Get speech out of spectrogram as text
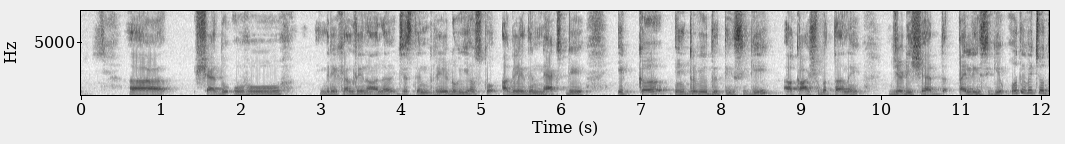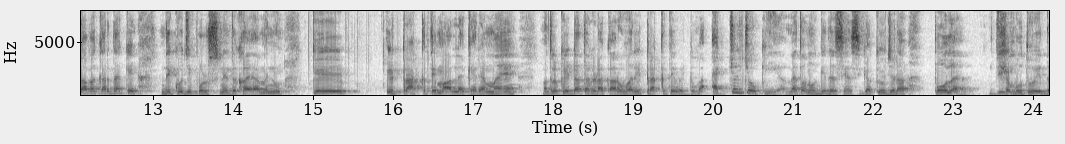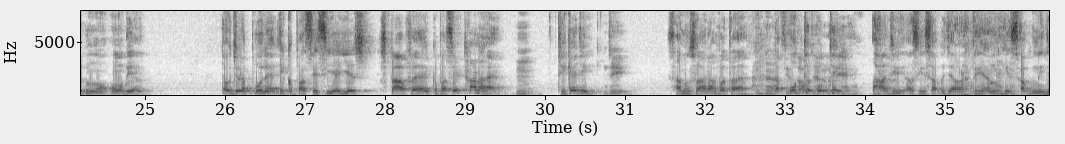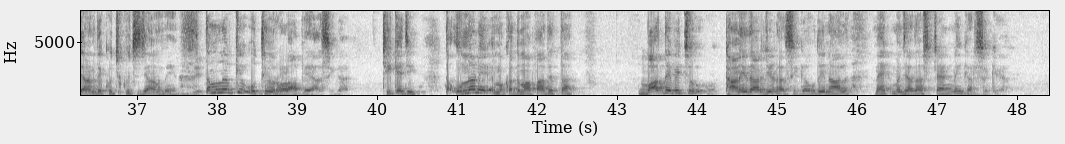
ਅ, ਸ਼ਾਇਦ ਉਹ ਮੇਰੇ ਖਿਆਲ ਦੇ ਨਾਲ ਜਿਸ ਦਿਨ ਰੇਡ ਹੋਈ ਹੈ ਉਸ ਤੋਂ ਅਗਲੇ ਦਿਨ ਨੈਕਸਟ ਡੇ ਇੱਕ ਇੰਟਰਵਿਊ ਦਿੱਤੀ ਸੀਗੀ ਆਕਾਸ਼ ਬੱਤਾ ਨੇ ਜਿਹੜੀ ਸ਼ਾਇਦ ਪਹਿਲੀ ਸੀਗੀ। ਉਹਦੇ ਵਿੱਚ ਉਹ ਦਾਅਵਾ ਕਰਦਾ ਕਿ ਦੇਖੋ ਜੀ ਪੁਲਿਸ ਨੇ ਦਿਖਾਇਆ ਮੈਨੂੰ ਕਿ ਇਹ ਟਰੱਕ ਤੇ ਮਾਲ ਲੈ ਕੇ ਰਿਹਾ। ਮੈਂ ਮਤਲਬ ਕਿ ਐਡਾ ਤਗੜਾ ਕਾਰੋਬਾਰੀ ਟਰੱਕ ਤੇ ਬੈਠੂਗਾ। ਐਕਚੁਅਲ ਜੋ ਕੀ ਆ? ਮੈਂ ਤੁਹਾਨੂੰ ਅੱਗੇ ਦੱਸਿਆ ਸੀਗਾ ਕਿ ਉਹ ਜਿਹੜਾ ਪੁਲ ਹੈ ਸ਼ੰਭੂ ਤੋਂ ਇਧਰ ਨੂੰ ਆਉਂਦੇ ਆ। ਤਾਂ ਉਹ ਜਿਹੜਾ ਪੁਲ ਹੈ ਇੱਕ ਪਾਸੇ ਸੀਆਈਐਸ ਸਟਾਫ ਹੈ ਇੱਕ ਪਾਸੇ ਥਾਣਾ ਹੈ। ਹੂੰ। ਠੀਕ ਹੈ ਜੀ? ਜੀ। ਸਾਨੂੰ ਸਾਰਾ ਪਤਾ ਹੈ। ਤਾਂ ਉੱਥੇ ਉੱਥੇ ਹਾਂ। ਹਾਂਜੀ ਅਸੀਂ ਸਭ ਜਾਣਦੇ ਹਾਂ। ਨਹੀਂ ਸਭ ਨਹੀਂ ਜਾਣਦੇ ਕੁਝ ਕੁਝ ਜਾਣਦੇ ਹਾਂ। ਤਾਂ ਮਤਲਬ ਕਿ ਉੱਥੇ ਉਹ ਰੌਲਾ ਪਿਆ ਸੀਗਾ। ਠੀਕ ਹੈ ਜੀ? ਤਾਂ ਉਹਨਾਂ ਨੇ ਮੁਕੱਦਮਾ ਪਾ ਦਿੱਤਾ। ਬਾਅਦ ਦੇ ਵਿੱਚ ਥਾਣੇਦਾਰ ਜਿਹੜਾ ਸੀਗਾ ਉਹਦੇ ਨਾਲ ਮਹਿਕਮਾ ਜ਼ਿਆਦਾ ਸਟੈਂਡ ਨਹੀਂ ਕਰ ਸਕਿਆ।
